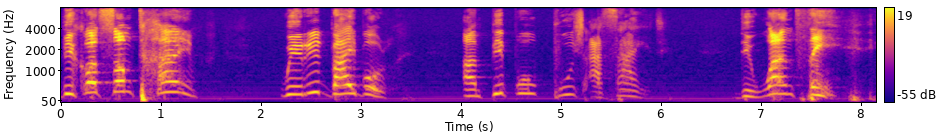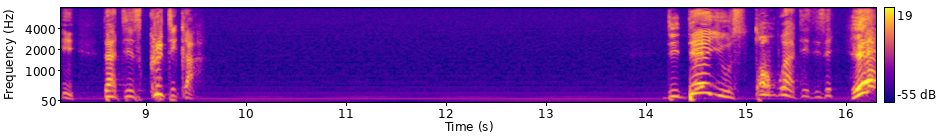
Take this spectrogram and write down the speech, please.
Because sometimes we read Bible and people push aside the one thing that is critical. The day you stumble at it, you say, Hey,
